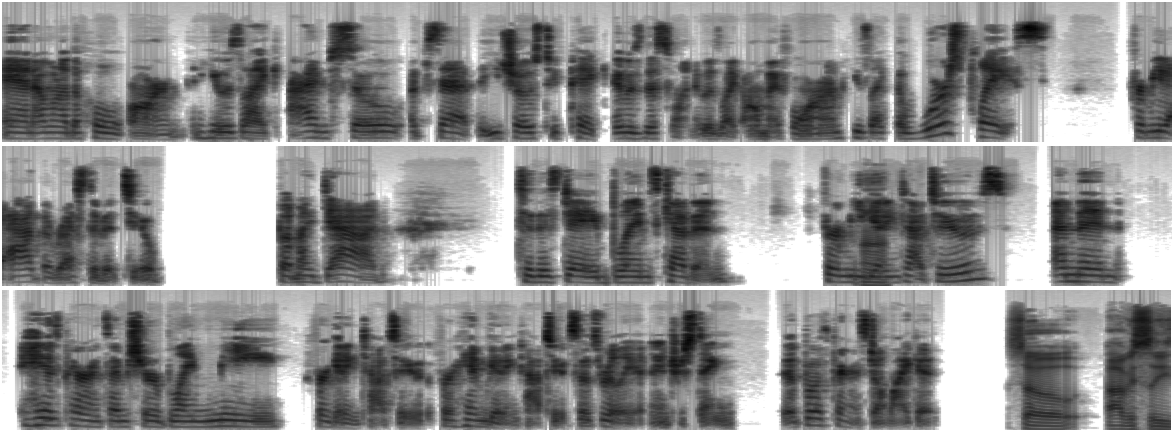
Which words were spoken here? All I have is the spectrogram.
and I wanted the whole arm. And he was like, I'm so upset that you chose to pick. It was this one. It was like on my forearm. He's like, the worst place for me to add the rest of it to. But my dad, to this day, blames Kevin for me Huh. getting tattoos. And then his parents, I'm sure, blame me for getting tattooed, for him getting tattooed. So it's really an interesting that both parents don't like it. So obviously,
